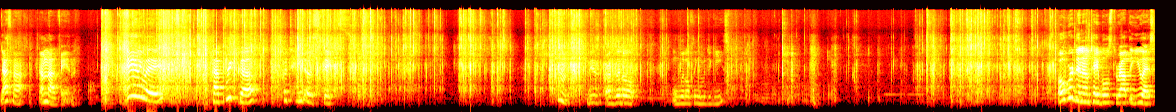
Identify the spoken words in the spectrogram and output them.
That's not, I'm not a fan. Anyway, paprika potato sticks. Hmm, these are little, little thingamajiggies. Over dinner tables throughout the U.S.,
